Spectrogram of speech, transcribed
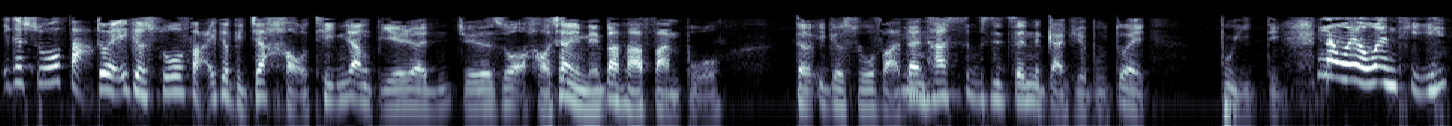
一个说法。对一个说法，一个比较好听，让别人觉得说好像也没办法反驳的一个说法，但他是不是真的感觉不对，不一定。那我有问题，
